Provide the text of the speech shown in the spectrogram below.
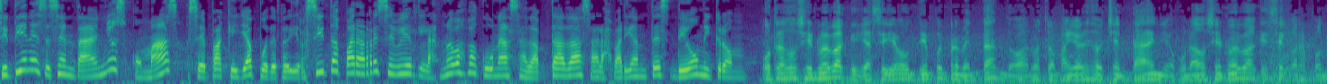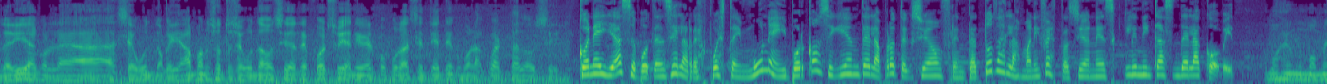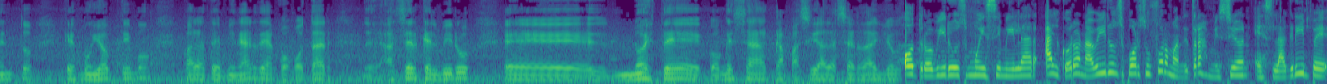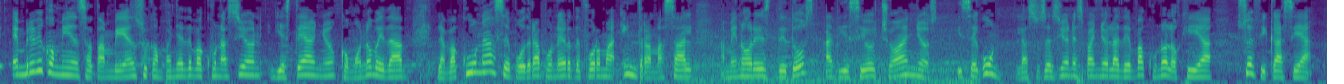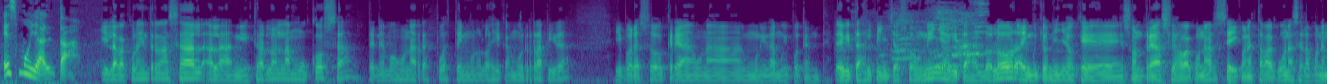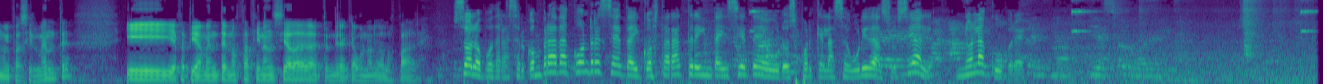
Si tiene 60 años o más, sepa que ya puede pedir cita para recibir las nuevas vacunas adaptadas a las variantes de Omicron. Otra dosis nueva que ya se lleva un tiempo implementando a nuestros mayores de 80 años. Una dosis nueva que se correspondería con la segunda, que llamamos nosotros segunda dosis de refuerzo y a nivel popular se entiende como la cuarta dosis. Con ella se potencia la respuesta inmune y por consiguiente la protección frente a todas las manifestaciones clínicas de la COVID. Estamos en un momento que es muy óptimo para terminar de acogotar, hacer que el virus eh, no esté con esa capacidad de hacer daño. Otro virus muy similar al coronavirus por su forma de transmisión es la gripe. En breve comienza también su campaña de vacunación y este año, como novedad, la vacuna se podrá poner de forma intranasal a menores de 2 a 18 años y según la Asociación Española de Vacunología, su eficacia es muy alta. Y la vacuna intranasal, al administrarlo en la mucosa, tenemos una respuesta inmunológica muy rápida y por eso crea una inmunidad muy potente. Evitas el pinchazo a un niño, evitas el dolor. Hay muchos niños que son reacios a vacunarse y con esta vacuna se la pone muy fácilmente. Y efectivamente no está financiada, tendría que abonarla a los padres. Solo podrá ser comprada con receta y costará 37 euros porque la seguridad social no la cubre.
